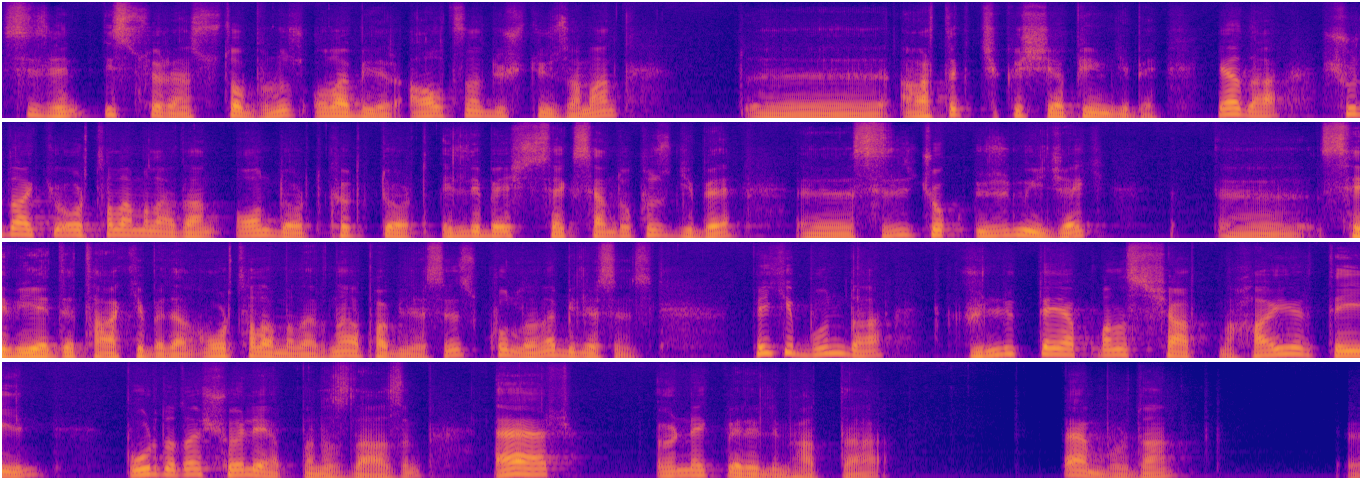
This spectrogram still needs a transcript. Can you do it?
sizin iş süren stopunuz olabilir. Altına düştüğü zaman e, artık çıkış yapayım gibi. Ya da şuradaki ortalamalardan 14, 44, 55, 89 gibi e, sizi çok üzmeyecek e, seviyede takip eden ortalamaları ne yapabilirsiniz? Kullanabilirsiniz. Peki bunda günlükte yapmanız şart mı? Hayır değil. Burada da şöyle yapmanız lazım. Eğer örnek verelim hatta ben buradan e,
